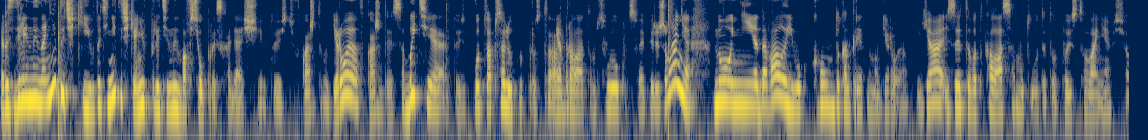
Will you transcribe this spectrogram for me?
разделены на ниточки, и вот эти ниточки, они вплетены во все происходящее, то есть в каждого героя, в каждое событие, то есть вот абсолютно просто я брала там свой опыт, свои переживания, но не давала его какому-то конкретному герою. Я из этого ткала саму вот это вот повествование все.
